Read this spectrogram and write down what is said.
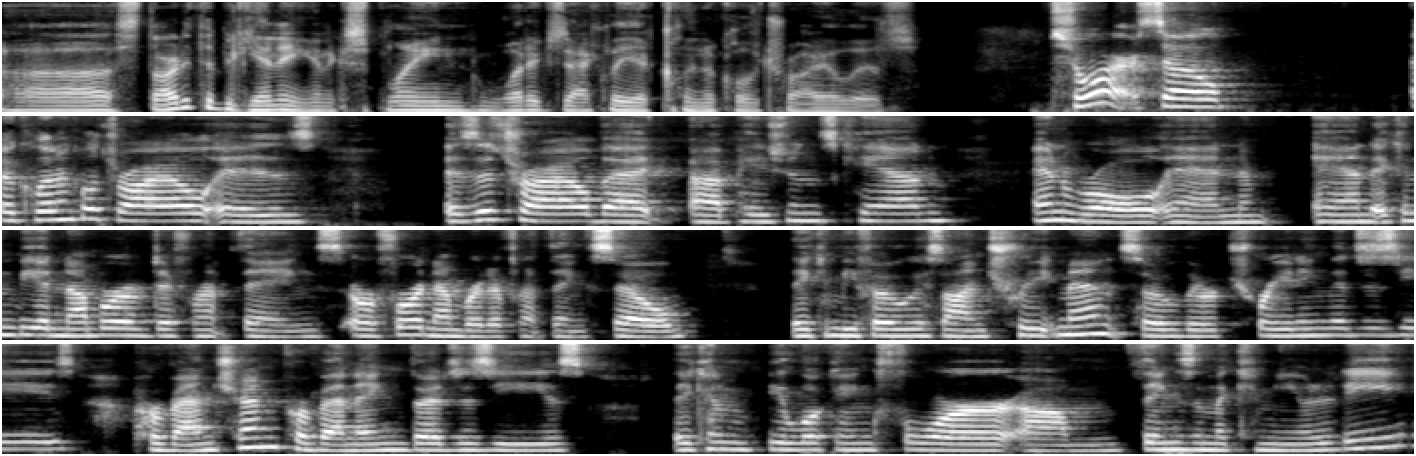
uh, start at the beginning and explain what exactly a clinical trial is. Sure. So a clinical trial is is a trial that uh, patients can enroll in, and it can be a number of different things, or for a number of different things. So they can be focused on treatment, so they're treating the disease, prevention, preventing the disease. They can be looking for um, things in the community.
